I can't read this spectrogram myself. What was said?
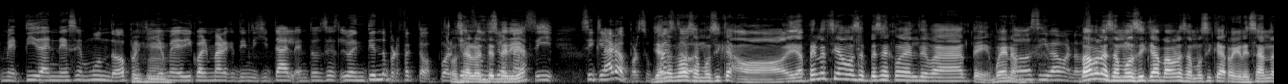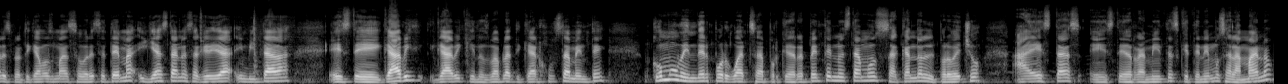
metida en ese mundo, porque yo me dedico al marketing digital, entonces lo entiendo perfecto. Porque O sea, ¿lo funciona entendería? así. Sí, claro, por supuesto. Ya nos vamos a música. Ay, apenas íbamos a empezar con el debate. Bueno, No, sí, vámonos. vámonos a música, vámonos a música. Regresando, les platicamos más sobre este tema. Y ya está nuestra querida invitada, este, Gaby, Gaby, que nos va a platicar justamente cómo vender por WhatsApp, porque de repente no estamos sacándole el provecho a estas este, herramientas que tenemos a la mano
